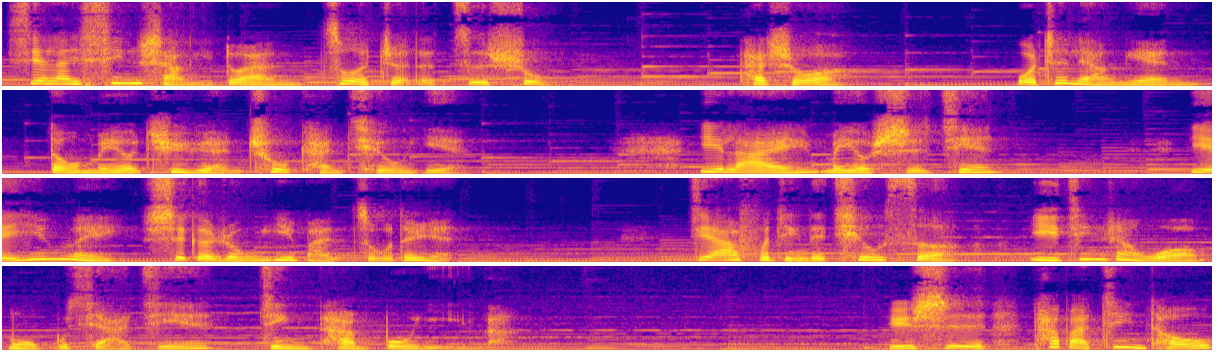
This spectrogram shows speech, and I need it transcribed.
先来欣赏一段作者的自述。他说：“我这两年都没有去远处看秋叶，一来没有时间，也因为是个容易满足的人。”家附近的秋色已经让我目不暇接、惊叹不已了。于是他把镜头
